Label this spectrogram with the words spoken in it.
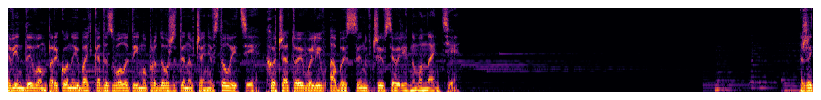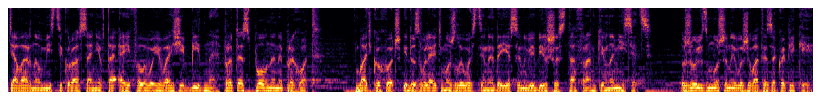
Він дивом переконує батька дозволити йому продовжити навчання в столиці, хоча той волів, аби син вчився у рідному Нанті. Життя Верна в місті круасанів та Ейфелевої вежі бідне, проте сповнене пригод. Батько, хоч і дозволяють можливості, не дає синові більше ста франків на місяць. Жуль змушений виживати за копійки.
